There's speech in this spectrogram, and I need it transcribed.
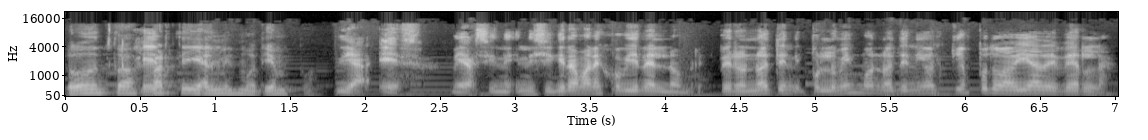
Todo en todas partes y al mismo tiempo. Ya, eso. Mira, ni, siquiera manejo bien el nombre. Pero no he por lo mismo no he tenido el tiempo todavía de verla.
